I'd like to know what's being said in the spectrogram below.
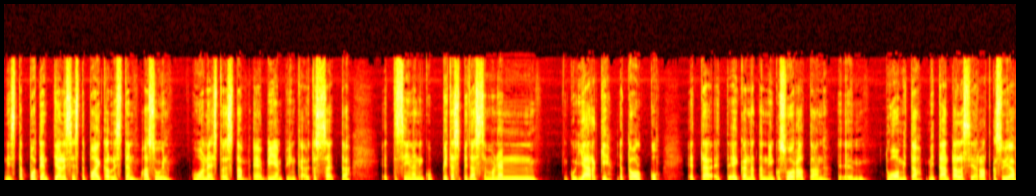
niistä potentiaalisesta paikallisten asuinhuoneistoista Airbnbin käytössä, että, että siinä niin kuin pitäisi pitää semmoinen niin järki ja tolkku, että, että ei kannata niin kuin suoraltaan tuomita mitään tällaisia ratkaisuja.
